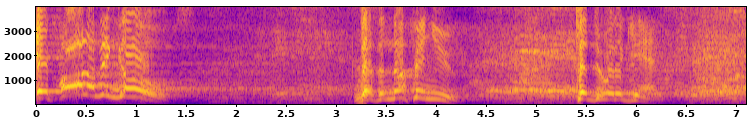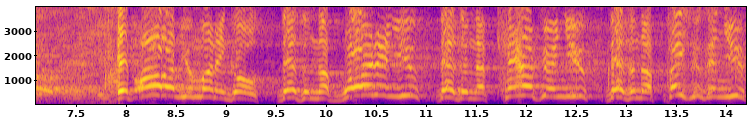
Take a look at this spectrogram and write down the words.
if all of it goes, there's enough in you to do it again. If all of your money goes, there's enough word in you, there's enough character in you, there's enough patience in you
